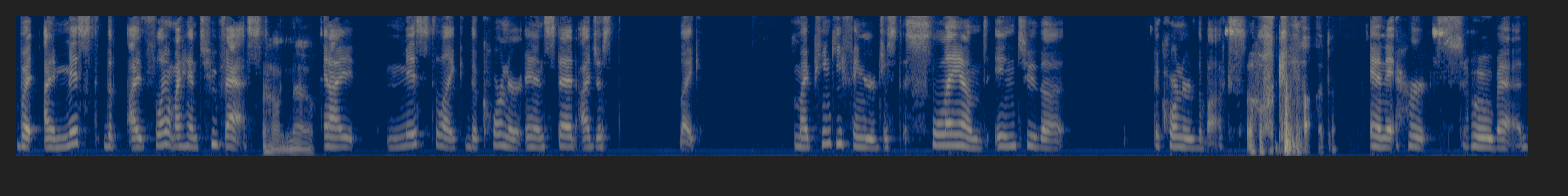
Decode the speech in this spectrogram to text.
But I missed the. I flung out my hand too fast, Oh no. and I missed like the corner, and instead I just like my pinky finger just slammed into the the corner of the box. Oh god. and it hurt so bad.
